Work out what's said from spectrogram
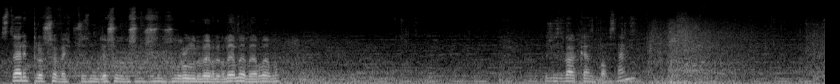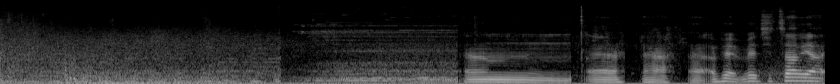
Stary, proszę, weź przez mgłę. To już jest walka z bossem? Um, e, aha, e, wie, wiecie co, ja,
